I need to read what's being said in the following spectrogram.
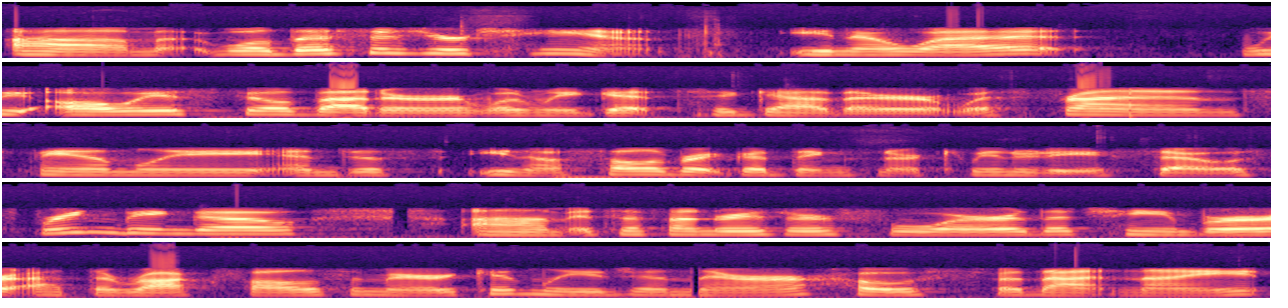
Um, well, this is your chance. You know what? We always feel better when we get together with friends, family, and just you know celebrate good things in our community. So, Spring Bingo, um, it's a fundraiser for the chamber at the Rock Falls American Legion. They're our hosts for that night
